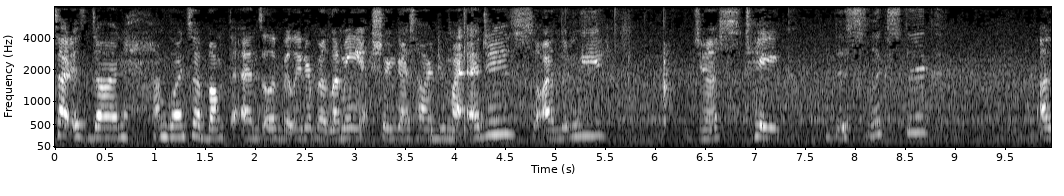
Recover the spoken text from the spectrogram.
This side is done. I'm going to bump the ends a little bit later but let me show you guys how i do my edges. So i literally just take this slick stick a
